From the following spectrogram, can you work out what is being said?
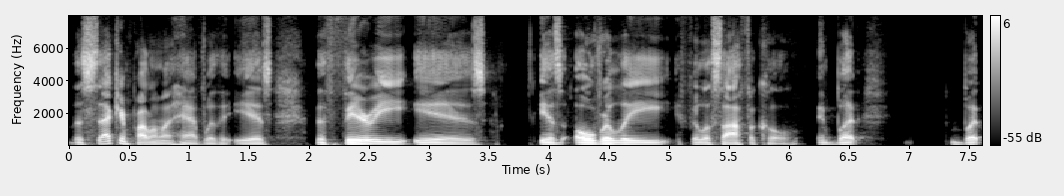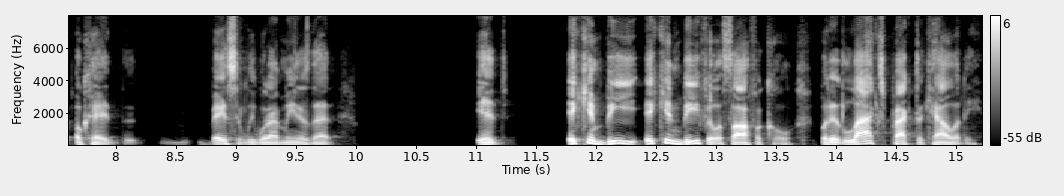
the second problem I have with it is the theory is is overly philosophical, and but but okay, basically what I mean is that it it can be it can be philosophical, but it lacks practicality.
